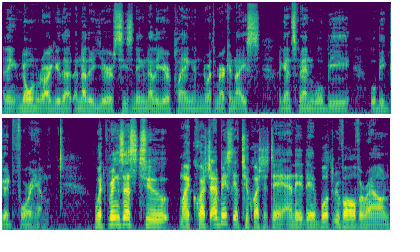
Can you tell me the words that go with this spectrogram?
I think no one would argue that another year of seasoning, another year playing in North American ice against men will be will be good for him. Which brings us to my question. I basically have two questions today, and they, they both revolve around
